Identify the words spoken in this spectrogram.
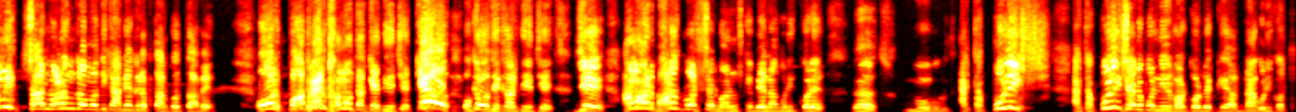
অমিত শাহ, নরেন্দ্র মোদীকে আগে গ্রেপ্তার করতে হবে। ওর পাপের ক্ষমতা কে দিয়েছে? কেউ ওকে অধিকার দিয়েছে? যে আমার ভারতবর্ষের মানুষকে বেনাগরিক করে একটা পুলিশ, একটা পুলিশের উপর নির্ভর করবে কি আর নাগরিকত্ব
